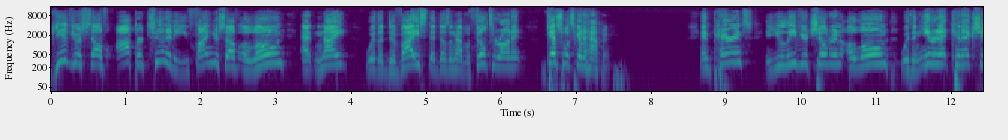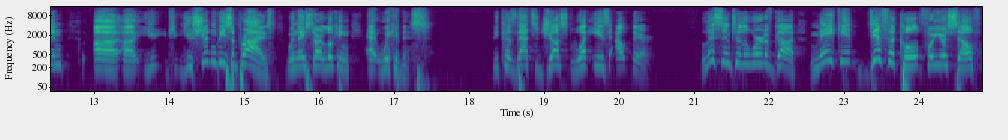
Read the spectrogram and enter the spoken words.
give yourself opportunity. You find yourself alone at night with a device that doesn't have a filter on it. Guess what's going to happen? And parents, you leave your children alone with an internet connection. Uh, uh, you you shouldn't be surprised when they start looking at wickedness, because that's just what is out there. Listen to the word of God. Make it difficult for yourself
